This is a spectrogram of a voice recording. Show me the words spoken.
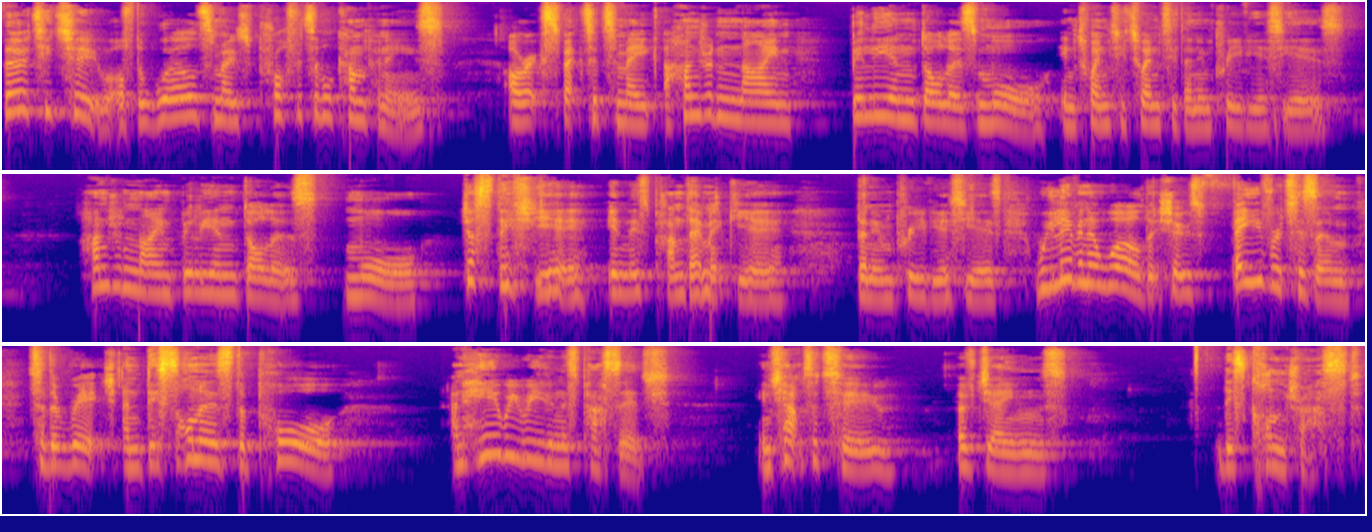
32 of the world's most profitable companies are expected to make $109 billion more in 2020 than in previous years. $109 billion more just this year, in this pandemic year, than in previous years. We live in a world that shows favoritism to the rich and dishonors the poor. And here we read in this passage, in chapter 2 of James, this contrast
